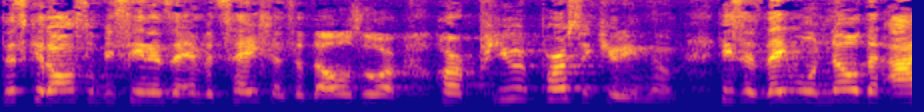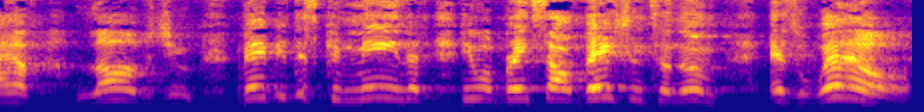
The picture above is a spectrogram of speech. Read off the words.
This could also be seen as an invitation to those who are, who are persecuting them. He says, They will know that I have loved you. Maybe this could mean that He will bring salvation to them as well.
